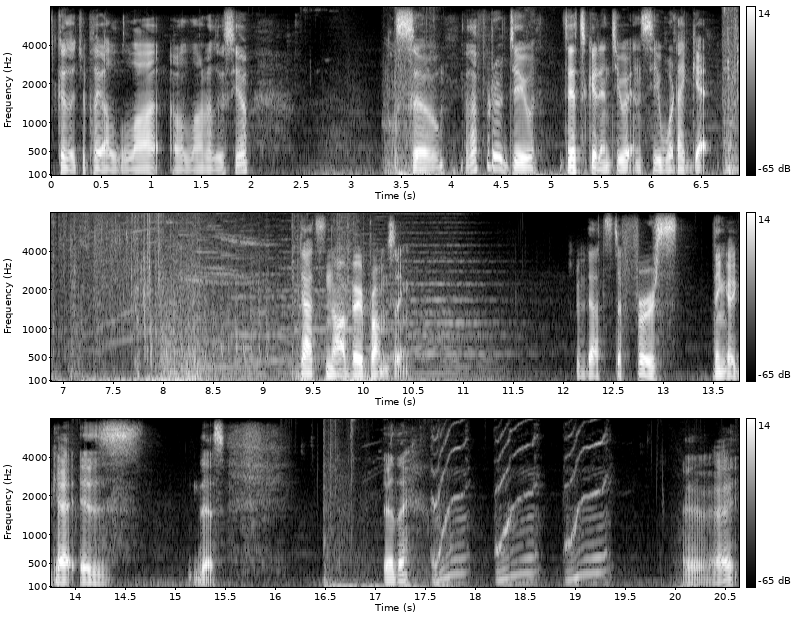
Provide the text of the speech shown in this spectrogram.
because I just play a lot, a lot of Lucio. So, without further ado, let's get into it and see what I get. That's not very promising. If that's the first thing I get is this. Really? Alright.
